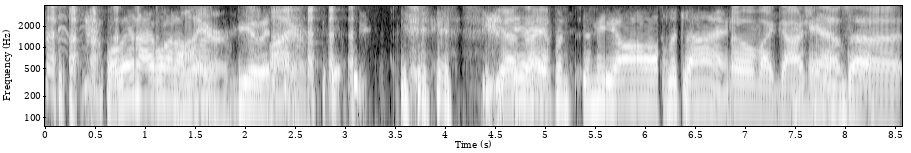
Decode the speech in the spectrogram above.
well, then I want to Liar. learn from you. Liar. yes, it I, happens to me all the time. Oh my gosh, And, yes, uh, uh,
